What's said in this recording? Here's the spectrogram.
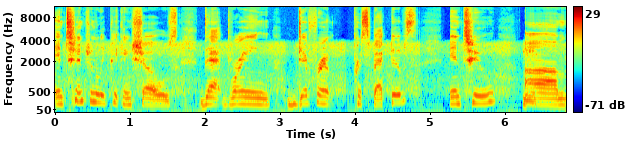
intentionally picking shows that bring different perspectives into um,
